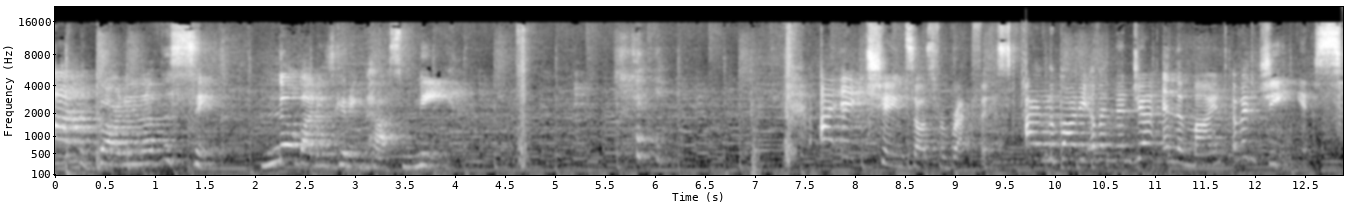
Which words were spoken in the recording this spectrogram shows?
I'm the guardian of the sink. Nobody's getting past me. I ate chainsaws for breakfast. I have the body of a ninja and the mind of a genius.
